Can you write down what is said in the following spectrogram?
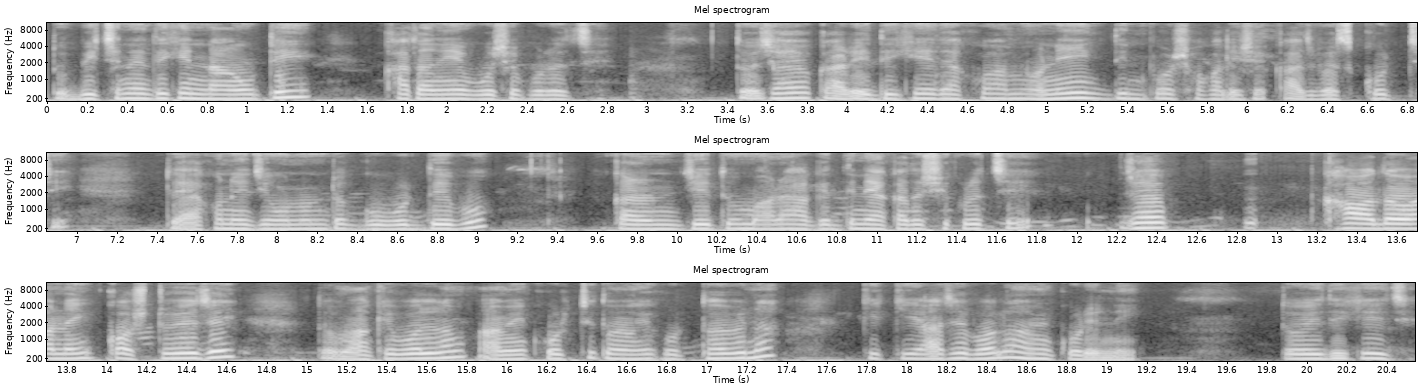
তো বিছানায় দেখে না উঠেই খাতা নিয়ে বসে পড়েছে। তো যাই হোক, আর এদিকে দেখো, আমি অনেক দিন পর সকালে এসে কাজ বাজ করছি। তো এখন এই যে উনুনটা গোবর দেব, কারণ যেহেতু মারা আগের দিন একাদশী করেছে, যা খাওয়া দাওয়া নেই, কষ্ট হয়ে যায়, তো মাকে বললাম, আমি করছি, তোমাকে করতে হবে না, কি কি আছে বলো, আমি করে নিই। তো এইদিকে এই যে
